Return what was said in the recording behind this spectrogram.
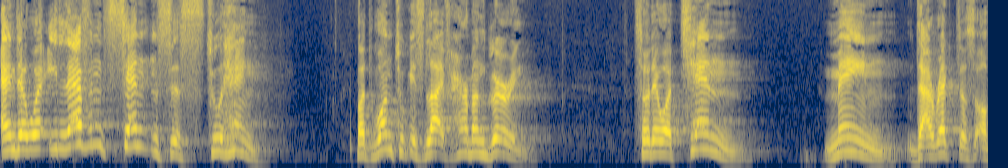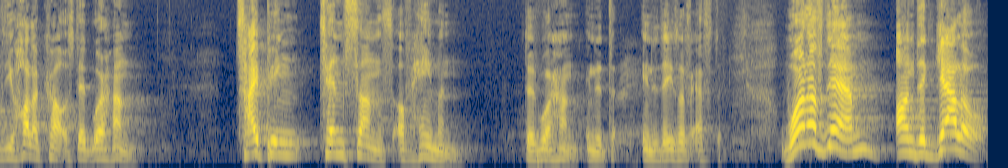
And there were 11 sentences to hang. But one took his life, Hermann Goering. So there were 10 main directors of the Holocaust that were hung typing 10 sons of Haman that were hung in the, in the days of Esther. One of them on the gallows,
